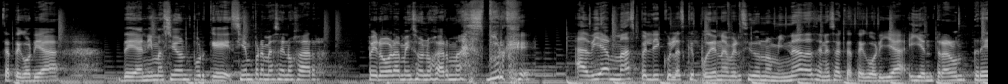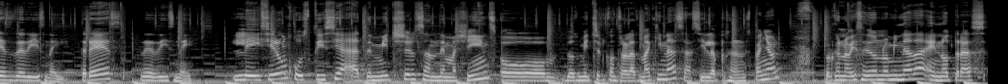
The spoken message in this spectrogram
categoría de animación, porque siempre me hace enojar, pero ahora me hizo enojar más porque había más películas que podían haber sido nominadas en esa categoría y entraron tres de Disney. Tres de Disney le hicieron justicia a The Mitchells and the Machines o Los Mitchell contra las máquinas, así la pusieron en español, porque no había sido nominada en otras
